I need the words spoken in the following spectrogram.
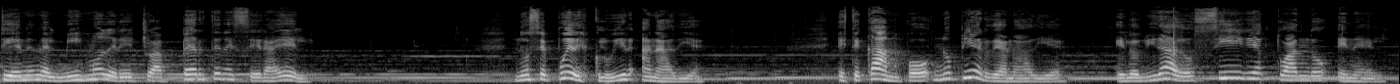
tienen el mismo derecho a pertenecer a Él. No se puede excluir a nadie. Este campo no pierde a nadie. El olvidado sigue actuando en él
